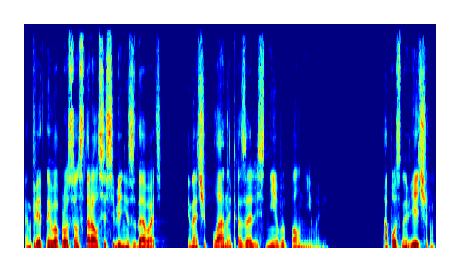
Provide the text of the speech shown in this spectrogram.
Конкретные вопросы он старался себе не задавать, иначе планы казались невыполнимыми. А поздно вечером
